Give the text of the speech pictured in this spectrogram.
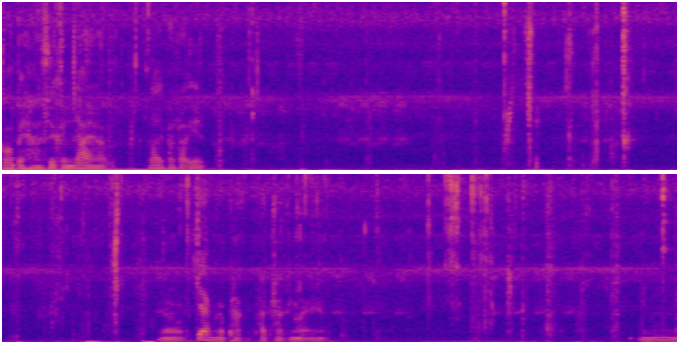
ก็ไปหาซื้อกันได้ครับราชพัฒร้อยเอ็ดแล้วแก้มกับผักผัดผักหน่อยครับอืม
